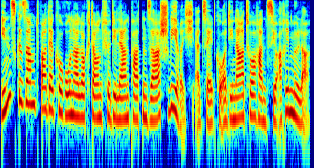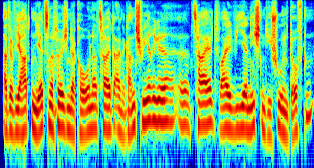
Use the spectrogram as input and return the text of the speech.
Insgesamt war der Corona-Lockdown für die Lernpaten Saar schwierig, erzählt Koordinator Hans-Joachim Müller. Also wir hatten jetzt natürlich in der Corona-Zeit eine ganz schwierige äh, Zeit, weil wir nicht in die Schulen durften.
